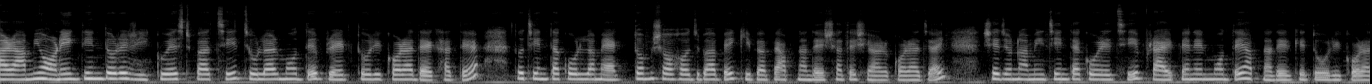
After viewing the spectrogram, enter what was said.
আর আমি অনেক দিন ধরে রিকোয়েস্ট পাচ্ছি চুলার মধ্যে ব্রেড তৈরি করা দেখাতে। তো চিন্তা করলাম একদম সহজভাবে কীভাবে আপনাদের সাথে শেয়ার করা যায়। সেজন্য আমি চিন্তা করেছি ফ্রাই প্যানের মধ্যে আপনাদেরকে তৈরি করা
